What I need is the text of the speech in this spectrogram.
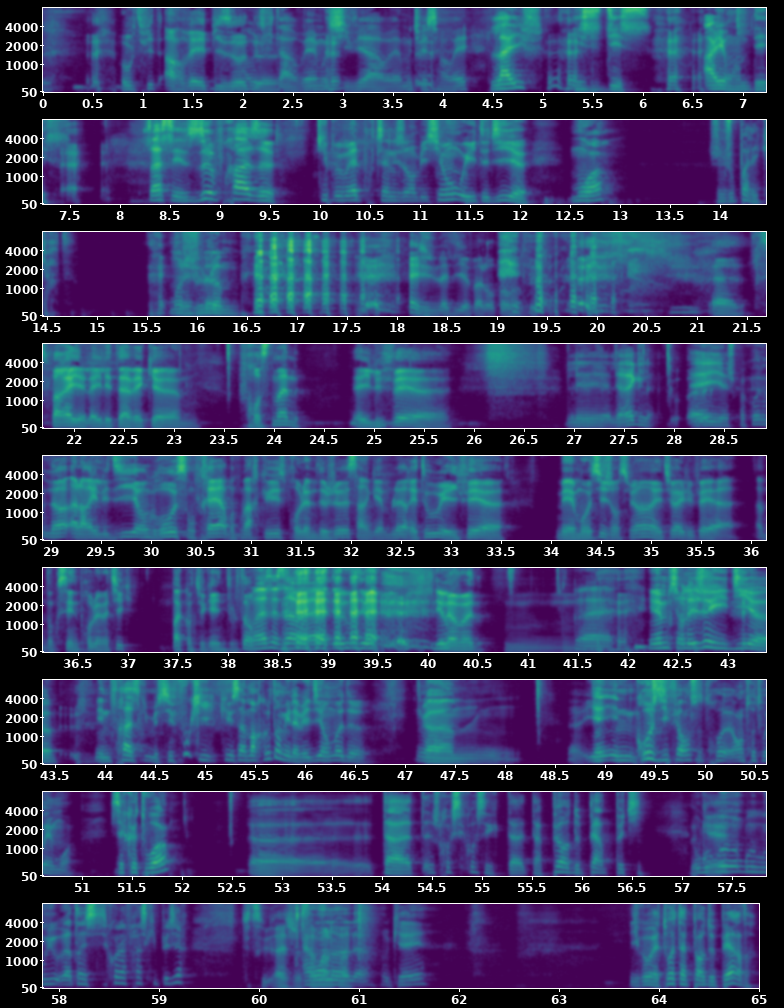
outfits Harvey épisode Outfit euh, Harvey, motivé Harvey, motivation Harvey. Life is this. I want this. Ça, c'est the phrase qu'il peut mettre pour challenger l'ambition où il te dit Moi, je ne joue pas les cartes. Moi, je joue l'homme. je me l'ai dit il y a pas longtemps. Euh, c'est pareil, là il était avec euh, Frostman et il lui fait. euh, Les, les règles. Hey, je sais pas quoi là. Non, alors il lui dit en gros son frère, donc Marcus, problème de jeu, c'est un gambler et tout, et il fait. euh, mais moi aussi j'en suis un, et tu vois, il lui fait. Ah, donc c'est une problématique, pas quand tu gagnes tout le temps. Ouais, c'est ça, ouais, de ouf, de ouf. De ouf. en mode. hmm. Ouais. Et même sur les jeux, il dit euh, il y a une phrase mais c'est fou que ça marque autant, mais il avait dit en mode euh, euh, il y a une grosse différence entre, entre toi et moi. C'est que toi, euh, je crois que c'est quoi C'est que t'as as peur de perdre petit. Ou- ou- ou- ou- attends, c'est quoi la phrase qu'il peut dire? Ah, je, parle wanna- pas. Ok. Il dit quoi? Ouais, toi, t'as peur de perdre.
